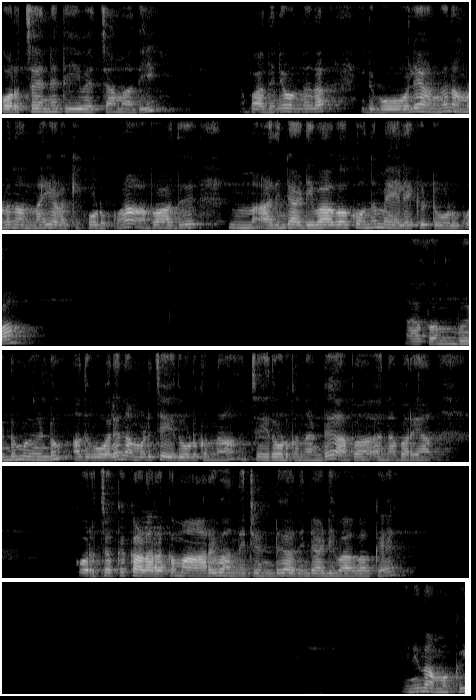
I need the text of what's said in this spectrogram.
കുറച്ച് തന്നെ തീ വെച്ചാൽ മതി. അപ്പോൾ അതിനെ ഒന്ന് ഇതാ ഇതുപോലെ അങ്ങ് നമ്മൾ നന്നായി ഇളക്കി കൊടുക്കുക. അപ്പോൾ അത് അതിന്റെ അടിഭാഗമൊക്കെ ഒന്ന് മേലേക്ക് ഇട്ട് കൊടുക്കുക. അപ്പം വീണ്ടും വീണ്ടും അതുപോലെ നമ്മൾ ചെയ്ത് കൊടുക്കുന്ന ചെയ്ത് കൊടുക്കുന്നുണ്ട്. അപ്പോൾ എന്താ പറയുക കുറച്ചൊക്കെ കളറൊക്കെ മാറി വന്നിട്ടുണ്ട് അതിന്റെ അടിഭാഗമൊക്കെ. ഇനി നമുക്ക്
